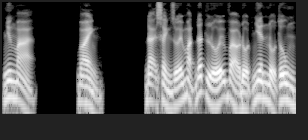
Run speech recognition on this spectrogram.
Nhưng mà, bành, đại sảnh dưới mặt đất lối vào đột nhiên nổ tung.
